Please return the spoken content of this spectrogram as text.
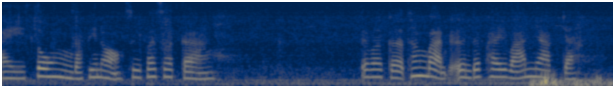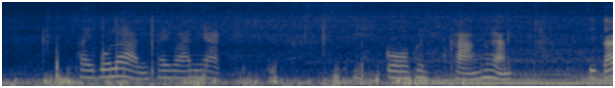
ผ่ต้งบอกพี่น้องซื้อภาษากลาง แต่ว่าก็ทั้งบ้านก็เอินแต่ไผ่หวานยากจ้ะไผ่โบราณไผ่หวานยากนี่กอเพิ่นขางเหือนสิตา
